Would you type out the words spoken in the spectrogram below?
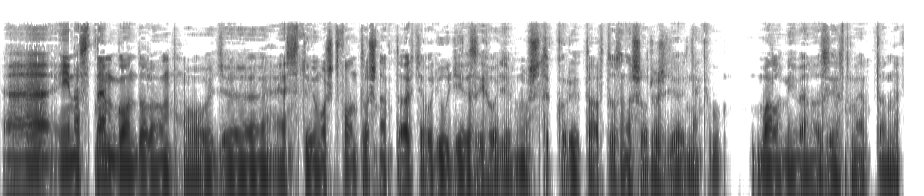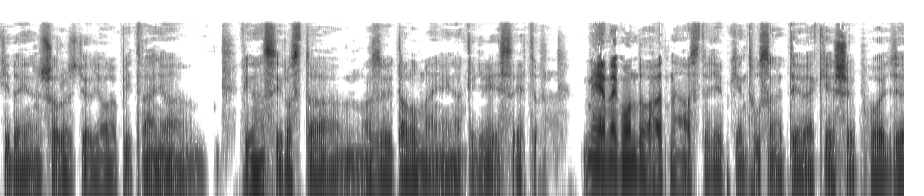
uh, én azt nem gondolom, hogy uh, ezt ő most fontosnak tartja, vagy úgy érzi, hogy most akkor ő tartozna Soros Györgynek valamivel azért, mert annak idején Soros György alapítványa finanszírozta az ő tanulmányainak egy részét. Miért ne gondolhatná azt egyébként 25 évvel később, hogy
